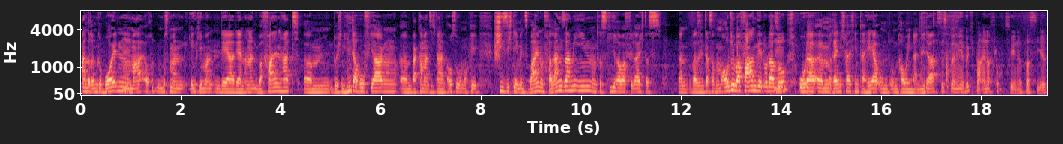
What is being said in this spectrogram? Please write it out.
anderen Gebäuden. Mal auch muss man irgendjemanden, der, der einen anderen überfallen hat, ähm, durch den Hinterhof jagen. Ähm, da kann man sich dann halt aussuchen, okay, schieße ich dem ins Bein und verlangsame ihn und riskiere aber vielleicht, dass dann, weiß ich nicht, dass er vom Auto überfahren wird oder so. Oder ähm, renne ich halt hinterher und, und hau ihn dann nieder. Das ist bei mir wirklich bei einer Fluchtszene passiert.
